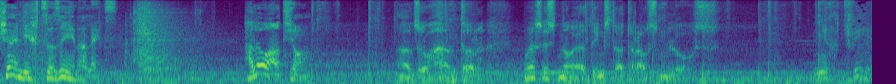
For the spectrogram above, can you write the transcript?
Schön, dich zu sehen, Alex. Hallo, Artyom. Also, Hunter, was ist neuerdings da draußen los? Nicht viel.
